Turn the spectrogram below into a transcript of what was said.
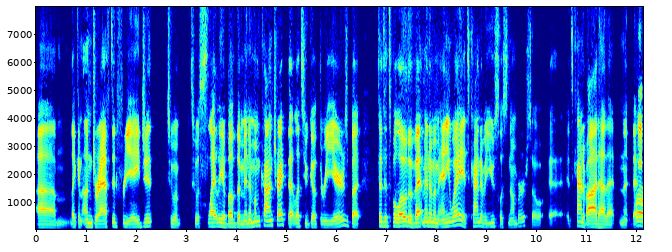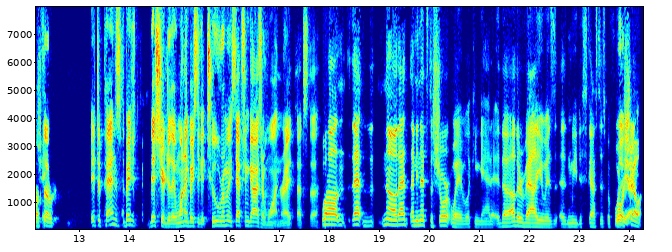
um, like an undrafted free agent to a to a slightly above the minimum contract that lets you go three years. But since it's below the vet minimum anyway, it's kind of a useless number. So uh, it's kind of odd how that. that well, so it depends. This year, do they want to basically get two room exception guys or one? Right. That's the. Well, that no, that I mean that's the short way of looking at it. The other value is, and we discussed this before well, the yeah. show.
